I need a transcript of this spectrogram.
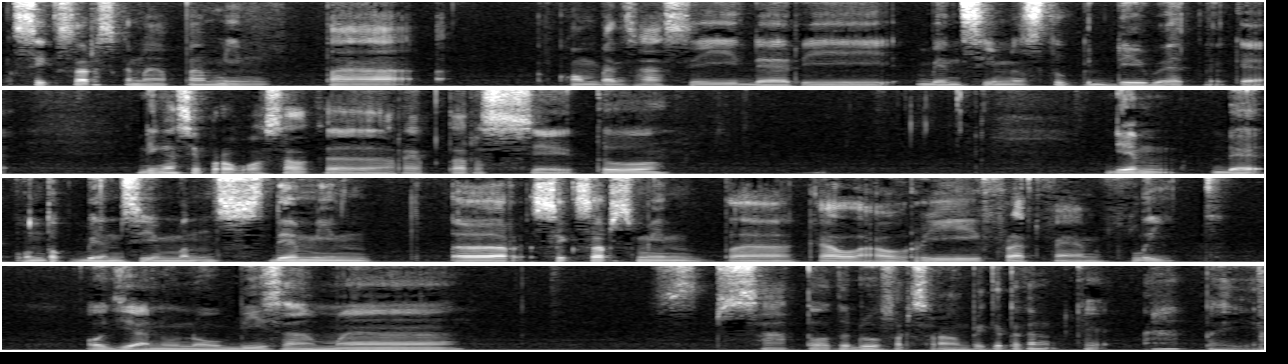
Sixers kenapa minta kompensasi dari Ben Simmons tuh gede banget kayak dia ngasih proposal ke Raptors yaitu dia da, untuk Ben Simmons dia minta uh, Sixers minta Kyle Lowry, Fred VanVleet, Oji Anunobi sama satu atau dua first round pick. Itu kan kayak apa ya?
